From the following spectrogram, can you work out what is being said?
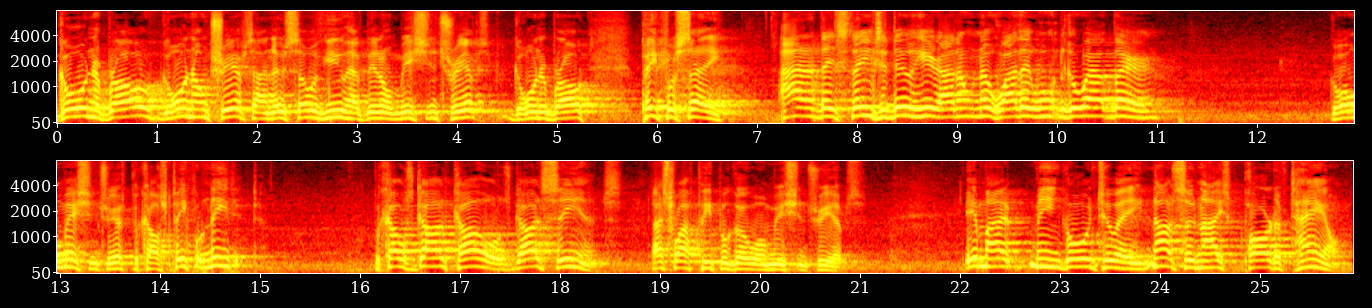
going abroad, going on trips. I know some of you have been on mission trips, going abroad. People say, there's things to do here. I don't know why they want to go out there. Go on mission trips because people need it. Because God calls, God sends. That's why people go on mission trips. It might mean going to a not so nice part of town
